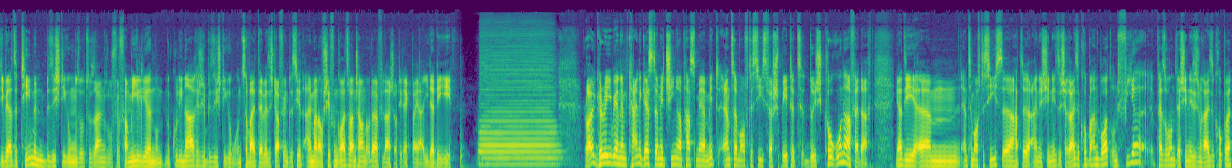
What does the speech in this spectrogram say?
diverse Themenbesichtigungen sozusagen, so für Familien und eine kulinarische Besichtigung und so weiter. Wer sich dafür interessiert, einmal auf Schiff und Kreuzfahrt schauen oder vielleicht auch direkt bei aida.de. Royal Caribbean nimmt keine Gäste mit China-Pass mehr mit. Anthem of the Seas verspätet durch Corona-Verdacht. Ja, die ähm, Anthem of the Seas äh, hatte eine chinesische Reisegruppe an Bord und vier Personen der chinesischen Reisegruppe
